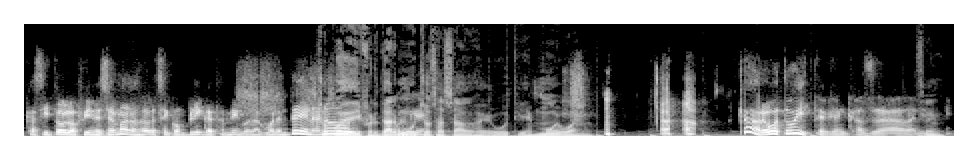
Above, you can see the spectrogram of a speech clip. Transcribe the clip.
casi todos los fines de semana. Ahora se complica también con la cuarentena, Yo ¿no? pude disfrutar Porque- muchos asados de Gusti, es muy bueno. Claro, vos estuviste acá en casa, Dani. Sí.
